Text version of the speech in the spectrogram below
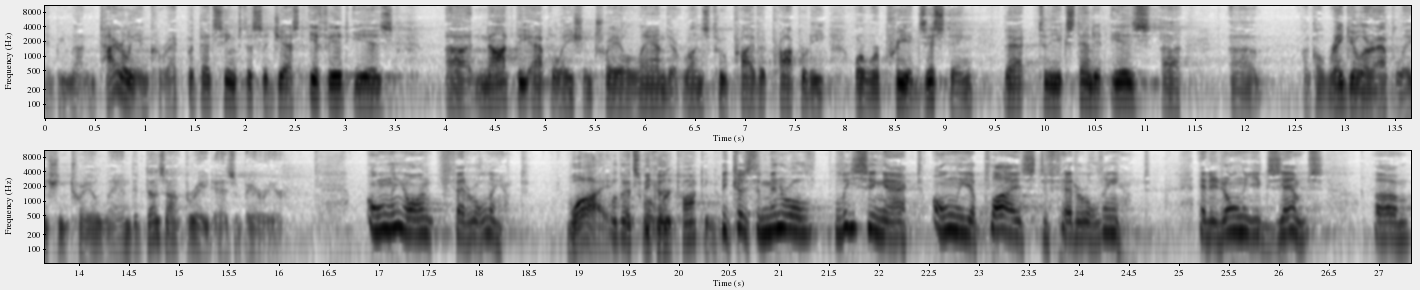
maybe not entirely incorrect, but that seems to suggest if it is uh, not the Appalachian Trail land that runs through private property or were pre-existing, that to the extent it is uh, uh, I'll call regular Appalachian Trail land that does operate as a barrier. Only on federal land. Why? Well, that's because, what we're talking about. Because the Mineral Leasing Act only applies to federal land and it only exempts um,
